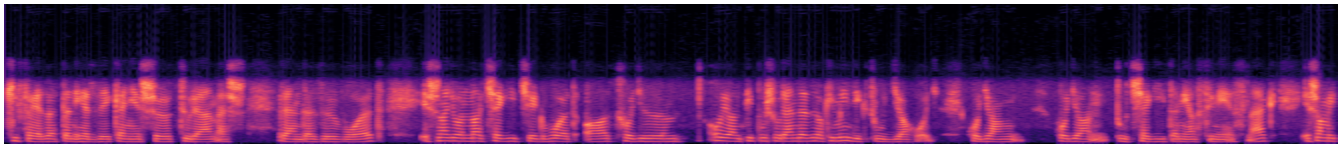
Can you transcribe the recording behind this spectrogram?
kifejezetten érzékeny és türelmes rendező volt, és nagyon nagy segítség volt az, hogy ő olyan típusú rendező, aki mindig tudja, hogy hogyan hogyan tud segíteni a színésznek. És ami,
